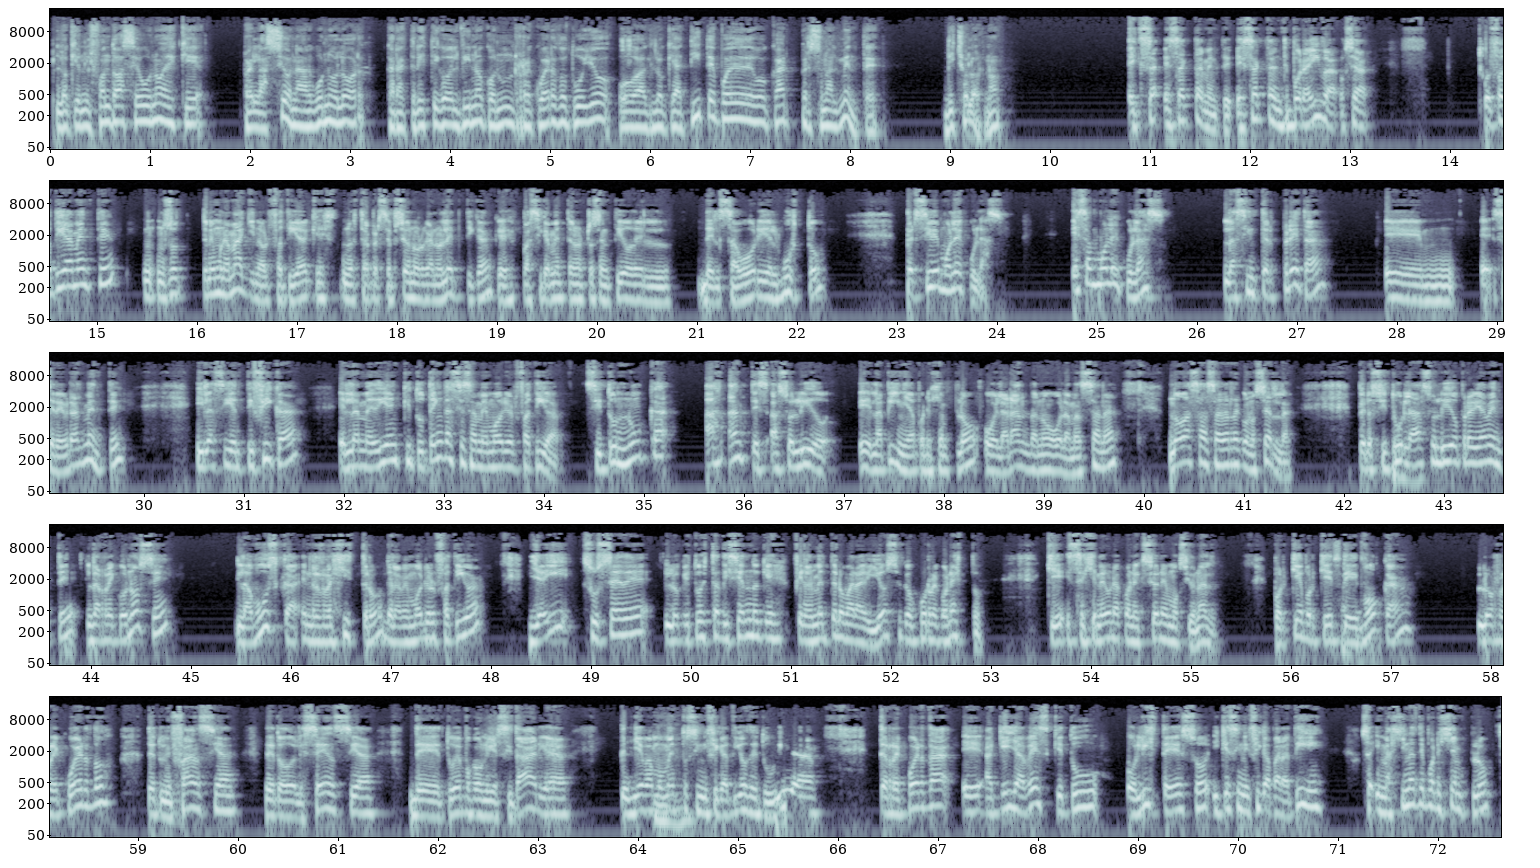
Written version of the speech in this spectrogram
Lo que en el fondo hace uno es que relaciona algún olor característico del vino con un recuerdo tuyo o a lo que a ti te puede evocar personalmente. Dicho olor, ¿no? exactamente, exactamente. Por ahí va. O sea, olfativamente nosotros tenemos una máquina olfativa que es nuestra percepción organoléptica, que es básicamente nuestro sentido del, del sabor y del gusto, percibe moléculas. Esas moléculas las interpreta em, eh, cerebralmente y las identifica en la medida en que tú tengas esa memoria olfativa. Si tú nunca antes has olido eh, la piña, por ejemplo, o el arándano o la manzana, no vas a saber reconocerla. Pero si tú la has olido previamente, la reconoce, la busca en el registro de la memoria olfativa y ahí sucede lo que tú estás diciendo que es finalmente lo maravilloso que ocurre con esto, que se genera una conexión emocional. ¿Por qué? Porque te evoca los recuerdos de tu infancia, de tu adolescencia, de tu época universitaria, te lleva mm. momentos significativos de tu vida, te recuerda eh, aquella vez que tú oliste eso y qué significa para ti. O sea, imagínate, por ejemplo,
